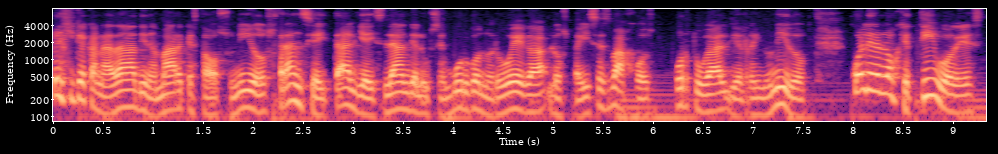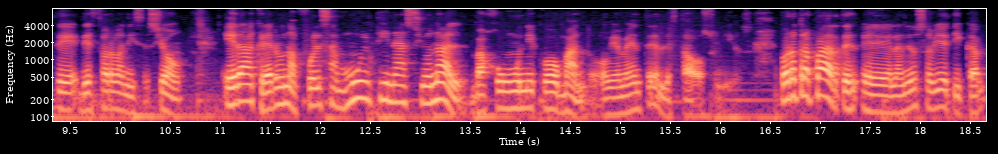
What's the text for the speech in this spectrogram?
Bélgica, Canadá, Dinamarca, Estados Unidos, Francia, Italia, Islandia, Luxemburgo, Noruega, los Países Bajos, Portugal y el Reino Unido. ¿Cuál era el objetivo de, este, de esta organización? Era crear una fuerza multinacional bajo un único mando, obviamente el de Estados Unidos. Por otra parte, eh, la Unión Soviética,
